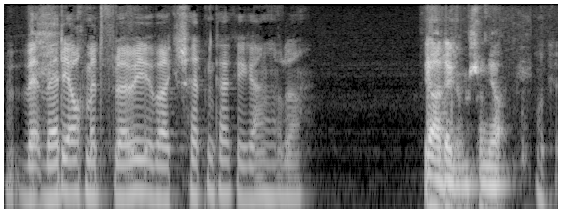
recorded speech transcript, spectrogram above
Wärt ihr auch mit Flurry über Shattenkirk gegangen, oder? Ja, denke ich schon, ja. Okay.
